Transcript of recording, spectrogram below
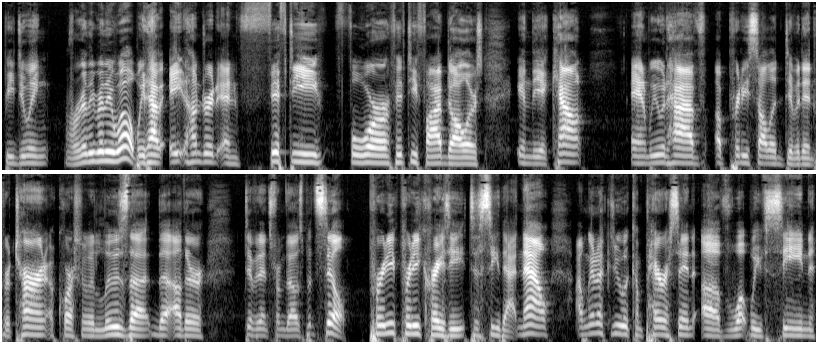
be doing really, really well. We'd have eight hundred and fifty-four, fifty-five dollars in the account, and we would have a pretty solid dividend return. Of course, we would lose the the other dividends from those, but still pretty pretty crazy to see that. Now, I'm going to do a comparison of what we've seen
